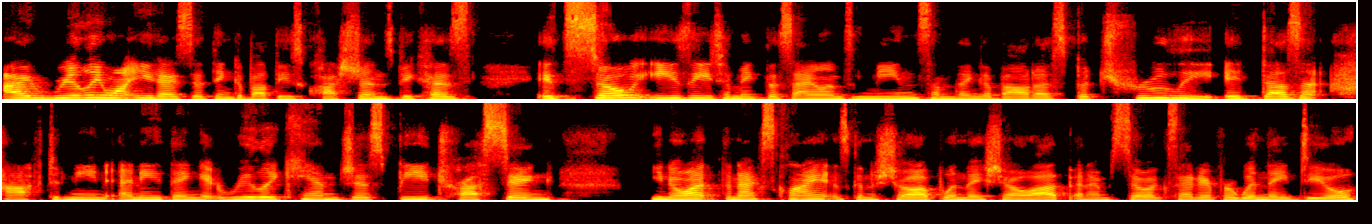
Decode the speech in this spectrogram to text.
I really want you guys to think about these questions because it's so easy to make the silence mean something about us, but truly it doesn't have to mean anything. It really can just be trusting, you know what, the next client is going to show up when they show up. And I'm so excited for when they do.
